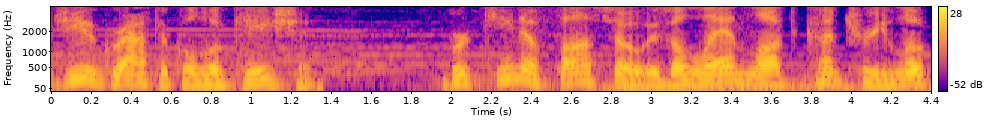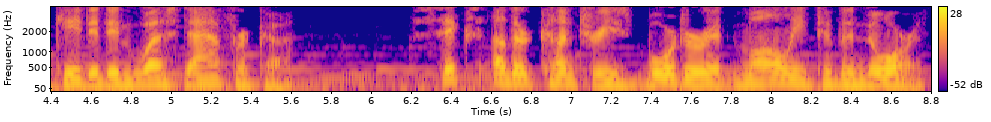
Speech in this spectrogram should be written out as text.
Geographical location Burkina Faso is a landlocked country located in West Africa. Six other countries border it Mali to the north,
